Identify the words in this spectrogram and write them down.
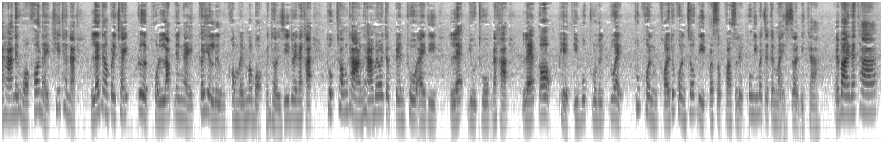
นะคะในหัวข้อไหนที่ถนัด และนำไปใช้เกิดผลลัพธ์ยังไง ก็อย่าลืมคอมเมนต์มาบอก m e n t o r จี้ด้วยนะคะ ทุกช่องทางนะคะไม่ว่าจะเป็น True ID และ YouTube นะคะ และก็เพจ ebook to l ด้วย ทุกคนขอให้ทุกคนโชคดีประสบความสำเร็จพรุ่งนี้มาเจอกันใหม่ สวัสดีค่ะ บ๊ายบายนะคะ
